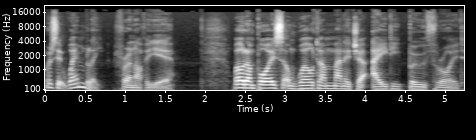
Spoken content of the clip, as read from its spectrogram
or is it Wembley for another year? Well done, boys, and well done, manager Aidy Boothroyd.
